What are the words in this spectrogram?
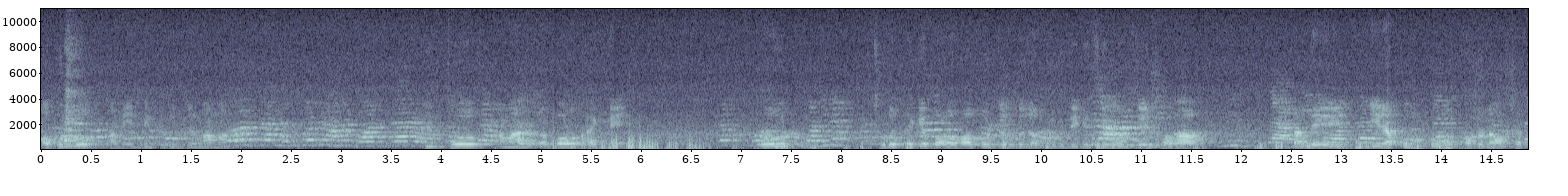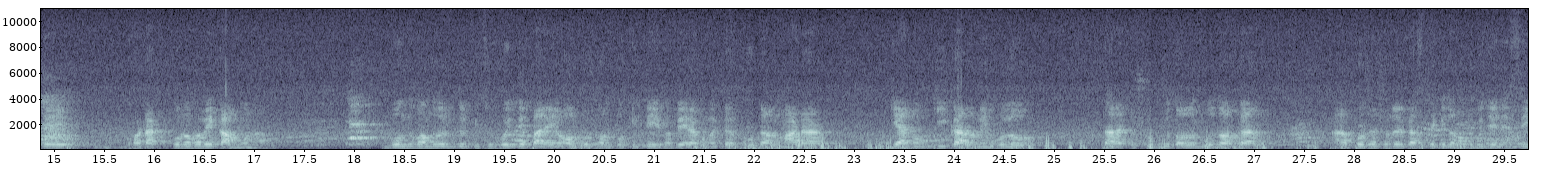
অপূর্ব, আমি তীর্থরুদ্রের মামা। তীর্থ আমার বড় ভাগ্নে। ওর ছোট থেকে বড় হওয়া পর্যন্ত যতটুকু দেখেছি, ওর যে স্বভাব তাতে এরকম কোনো ঘটনা ওর সাথে ঘটা কোনোভাবে কাম্য না। বন্ধু বান্ধবের ভিতর কিছু হইতে পারে, অল্প স্বল্প কিন্তু এভাবে এরকম একটা ব্রুটাল মার্ডার কেন, কি কারণে হলো, তার একটা সূক্ষ্ম তদন্ত দরকার। প্রশাসনের কাছ থেকে যতটুকু জেনেছি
